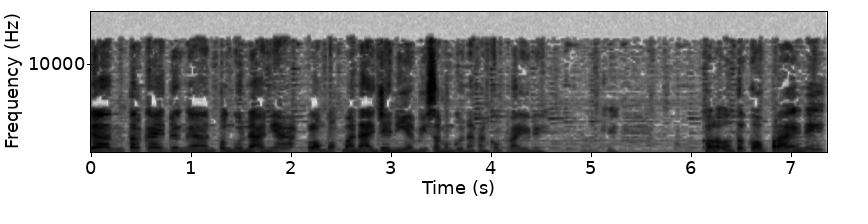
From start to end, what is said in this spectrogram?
dan terkait dengan penggunaannya kelompok mana aja nih yang bisa menggunakan Kopra ini? Oke. Kalau untuk Kopra ini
